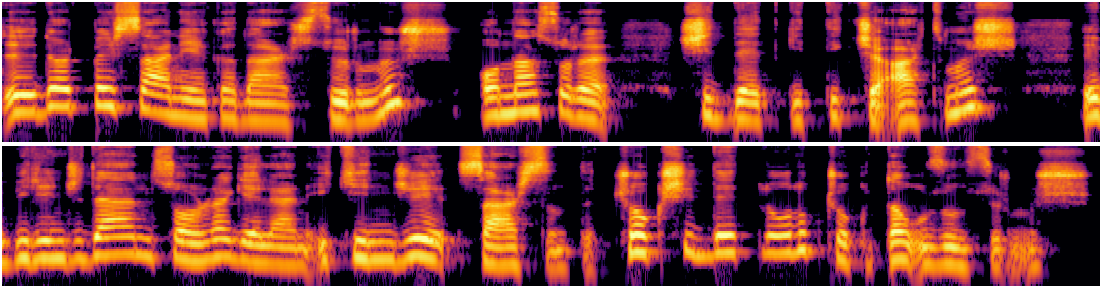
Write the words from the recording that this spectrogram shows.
4-5 saniye kadar sürmüş. Ondan sonra şiddet gittikçe artmış ve birinciden sonra gelen ikinci sarsıntı çok şiddetli olup çok da uzun sürmüş.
